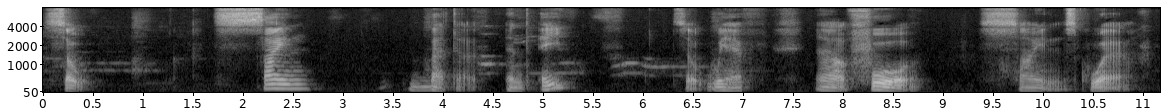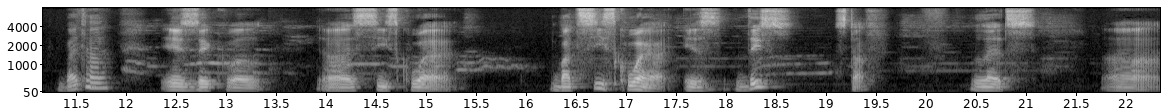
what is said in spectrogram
So sine beta and a. So we have uh, 4 sine square beta is equal uh, c square. But c square is this stuff. Let's uh,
